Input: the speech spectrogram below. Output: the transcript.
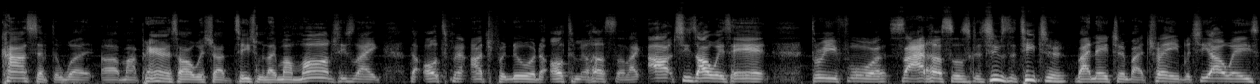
concept of what uh, my parents always tried to teach me. Like my mom, she's like the ultimate entrepreneur, the ultimate hustler. Like uh, she's always had three, four side hustles because she was a teacher by nature and by trade, but she always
